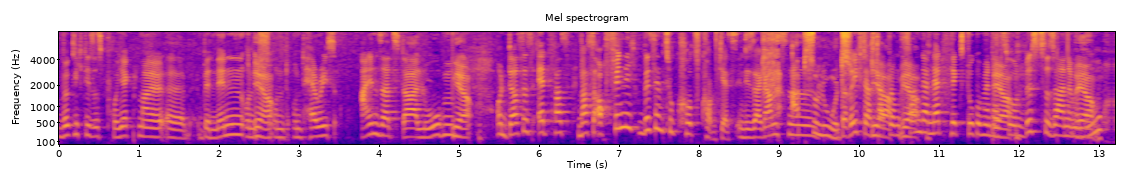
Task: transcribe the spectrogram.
wirklich dieses Projekt mal äh, benennen und, ja. und, und Harrys Einsatz da loben. Ja. Und das ist etwas, was auch, finde ich, ein bisschen zu kurz kommt jetzt in dieser ganzen Absolut. Berichterstattung ja, ja. von der Netflix-Dokumentation bis zu seinem Buch.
